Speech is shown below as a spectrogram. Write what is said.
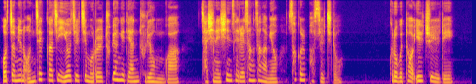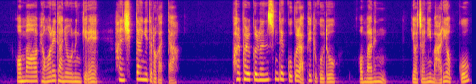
어쩌면 언제까지 이어질지 모를 투병에 대한 두려움과 자신의 신세를 상상하며 서글펐을지도. 그로부터 일주일 뒤 엄마와 병원에 다녀오는 길에 한 식당에 들어갔다. 펄펄 끓는 순댓국을 앞에 두고도 엄마는 여전히 말이 없고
